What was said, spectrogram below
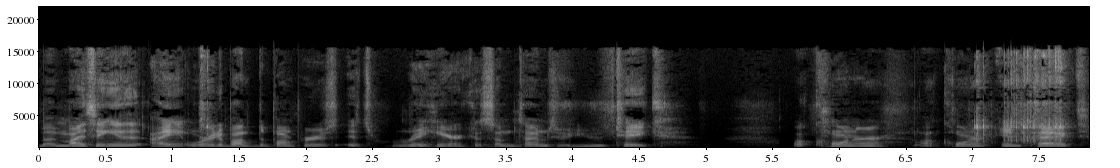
But my thing is, I ain't worried about the bumpers. It's right here because sometimes if you take a corner, a corner impact,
